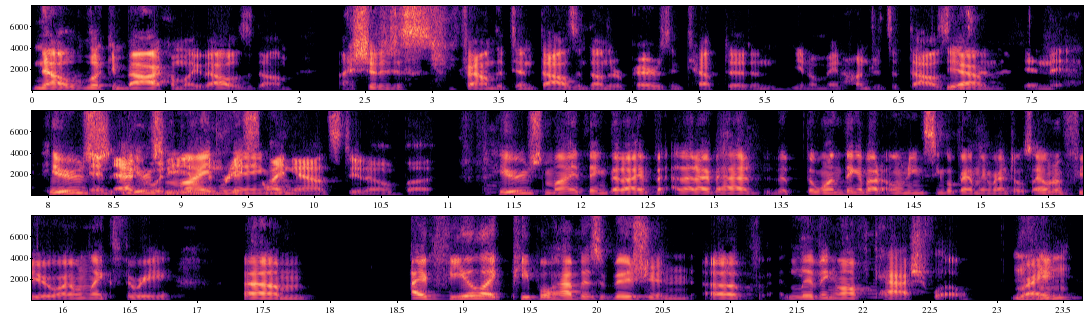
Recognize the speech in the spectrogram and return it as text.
Now looking back, I'm like, that was dumb. I should have just found the 10,000 done the repairs and kept it and, you know, made hundreds of thousands Yeah. in, in, Here's in here's my thing. refinanced, you know, but Here's my thing that I've that I've had the, the one thing about owning single family rentals. I own a few. I own like three. Um, I feel like people have this vision of living off cash flow, right? Mhm.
